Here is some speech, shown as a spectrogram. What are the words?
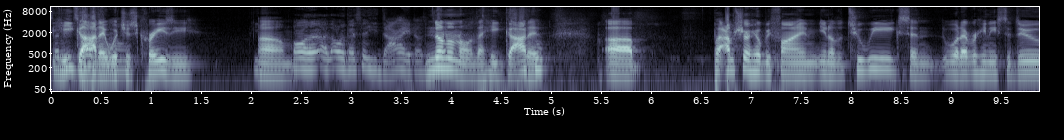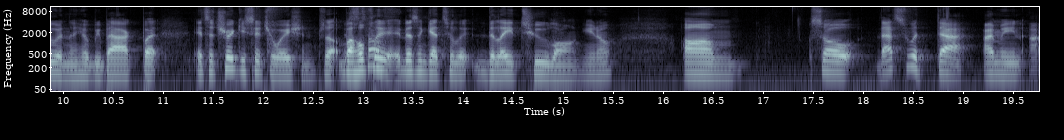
he got it, which is crazy. Um, oh, I, oh, they said he died. No, no, no, that he got it. uh, but I'm sure he'll be fine. You know, the two weeks and whatever he needs to do, and then he'll be back. But it's a tricky situation. So, but It's hopefully tough. it doesn't get to delayed too long. You know. Um, so that's with that. I mean, I,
